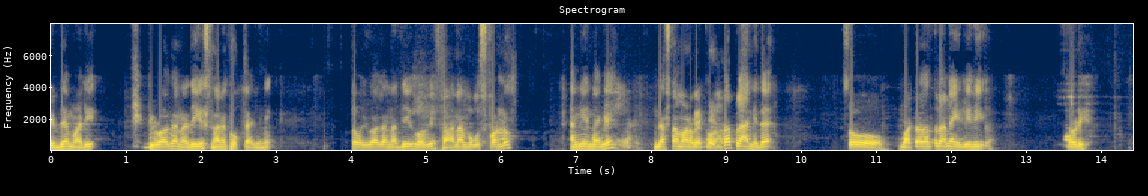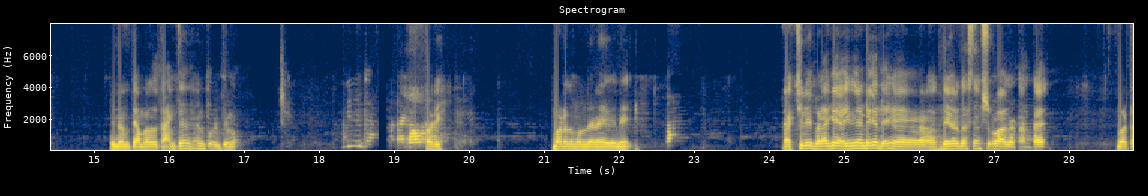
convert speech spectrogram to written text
ನಿದ್ದೆ ಮಾಡಿ ಇವಾಗ ನದಿಗೆ ಸ್ನಾನಕ್ಕೆ ಹೋಗ್ತಾ ಇದೀನಿ ಸೊ ಇವಾಗ ನದಿಗೆ ಹೋಗಿ ಸ್ನಾನ ಮುಗಿಸ್ಕೊಂಡು ಹಂಗೆ ಹಂಗೆ ದರ್ಶನ ಮಾಡಬೇಕು ಅಂತ ಪ್ಲಾನ್ ಇದೆ. ಸೊ ಮಠದ ಹತ್ರನೇ ಇದೀನಿ ನೋಡಿ. ಇನ್ನೊಂದು ಕ್ಯಾಮ್ರಾದಲ್ಲಿ ಕಾಣ್ತೇನೆ ಅನ್ಕೊಳ್ತೀನಿ. ನೋಡಿ. ಮಠದ ಮುಂದೆನೆ ಇದೀನಿ ಆಕ್ಚುಲಿ ಬೆಳಗ್ಗೆ ಐದು ಗಂಟೆಗೆ ದೇವರ ದರ್ಶನ ಶುರು ಆಗತ್ತಂತೆ. ಬಟ್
